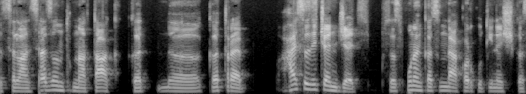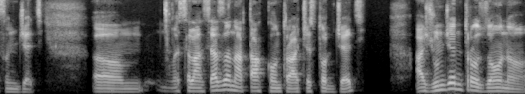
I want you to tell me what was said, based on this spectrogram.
se lansează într-un atac că, către, hai să zicem, geți. Să spunem că sunt de acord cu tine și că sunt geți. Uh, Um, se lansează în atac contra acestor geți, ajunge într-o zonă,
